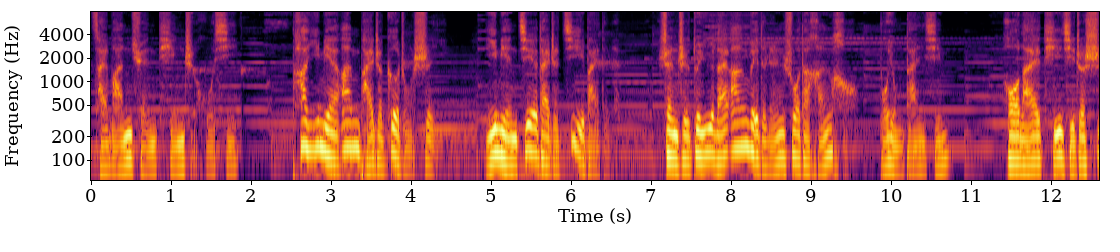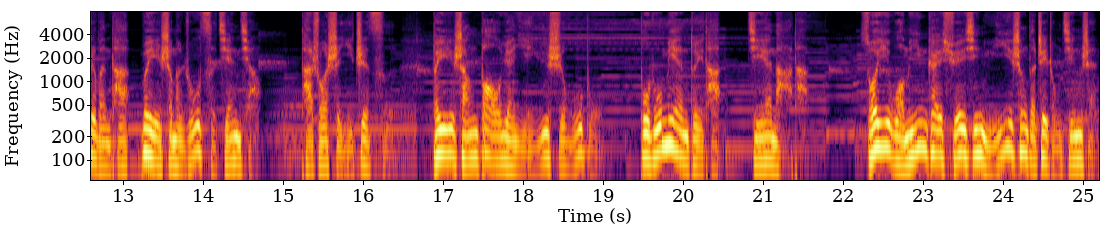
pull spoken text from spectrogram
才完全停止呼吸。她一面安排着各种事宜，一面接待着祭拜的人，甚至对于来安慰的人说：“他很好，不用担心。”后来提起这事，问他为什么如此坚强，他说：“事已至此，悲伤抱怨也于事无补，不如面对他。”接纳他，所以我们应该学习女医生的这种精神，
